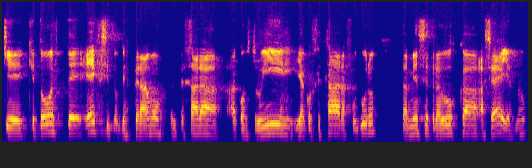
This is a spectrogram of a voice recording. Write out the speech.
que, que, todo este éxito que esperamos empezar a, a, construir y a cosechar a futuro también se traduzca hacia ellos, ¿no?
